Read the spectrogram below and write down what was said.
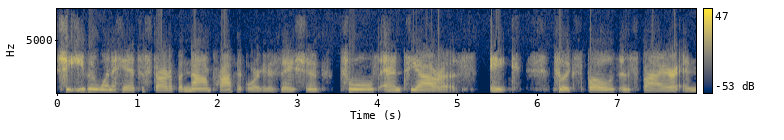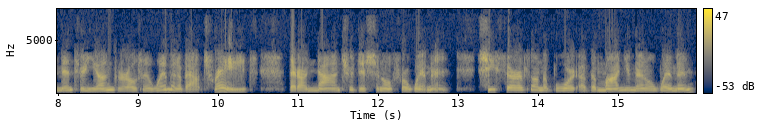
She even went ahead to start up a nonprofit organization, Tools and Tiaras, Inc to expose, inspire, and mentor young girls and women about trades that are non traditional for women. She serves on the board of the Monumental Women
